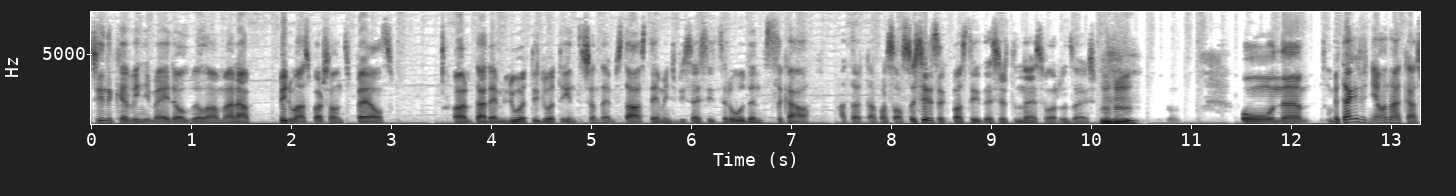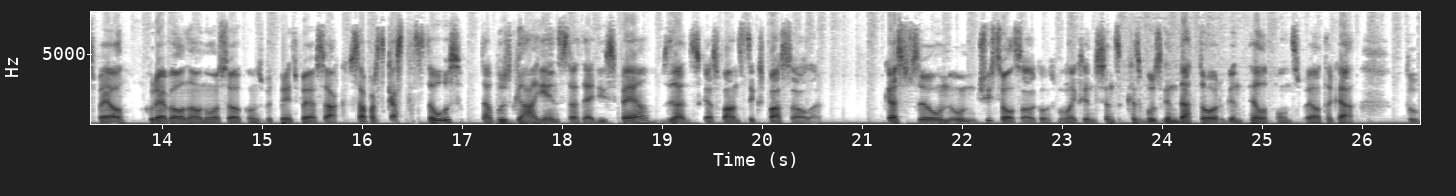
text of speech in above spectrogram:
zina, ka viņi veido lielā mērā pirmās personas spēles ar tādiem ļoti, ļoti interesantiem stāstiem. Viņš bija saistīts ar ūdeni, tā kā atvērtā pasaules. Es iesaku pastīties, ja tu neesi redzējis. Mm -hmm. Un, uh, bet tagad ir jaunākā spēle, kurai vēl nav nosaukums, bet principā jau sāk saprast, kas tas būs. Tā būs gājiena stratēģijas spēle zinātniskās fantastikas pasaulē. Kas, uh, un, un šis vēl salikums man liekas interesants, kas būs gan datora, gan telefona spēle. Tā kā tu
